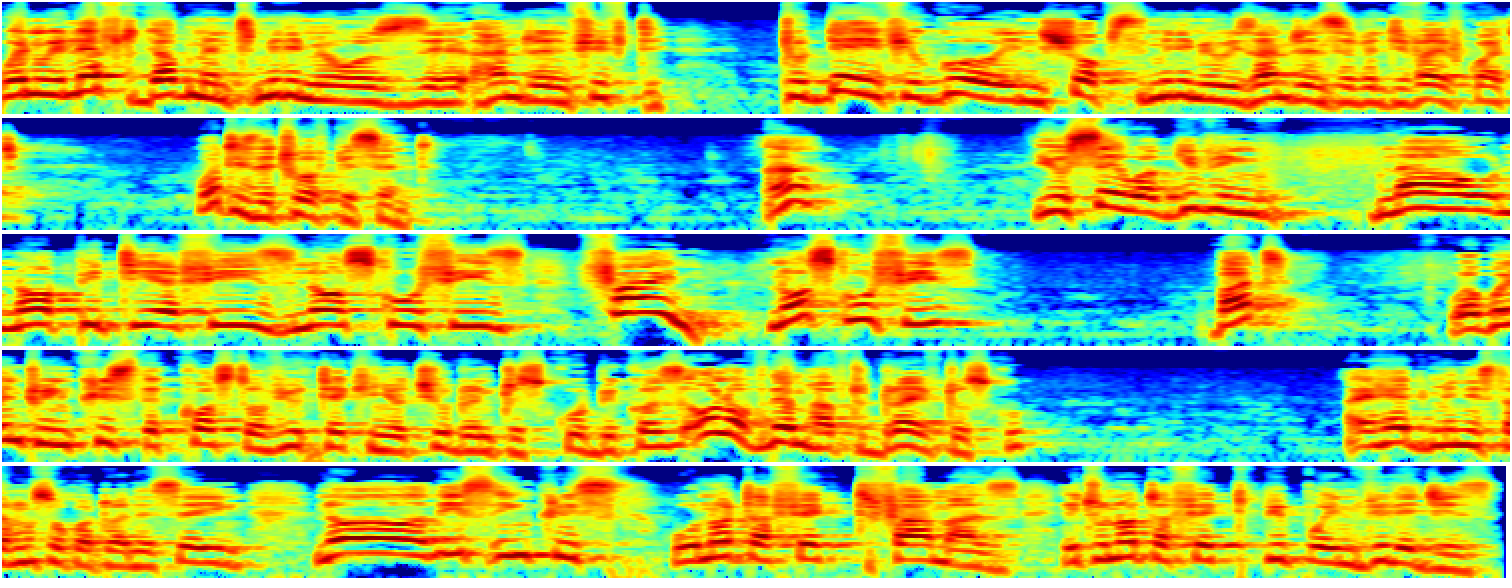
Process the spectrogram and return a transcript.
When we left government, minimum was uh, 150. Today, if you go in shops, minimum is 175 kwacha. What is the 12%? Huh? You say we're giving now no PTA fees, no school fees. Fine, no school fees. But we're going to increase the cost of you taking your children to school because all of them have to drive to school. I heard Minister Musokotwane saying, no, this increase will not affect farmers. It will not affect people in villages.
